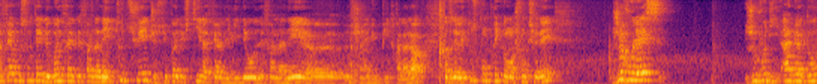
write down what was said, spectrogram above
Je préfère vous souhaiter de bonnes fêtes de fin d'année tout de suite. Je ne suis pas du style à faire des vidéos de fin d'année, le chien et du pitre, là là. Vous avez tous compris comment je fonctionnais. Je vous laisse. Je vous dis à bientôt.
